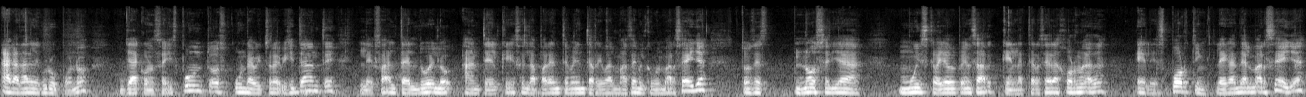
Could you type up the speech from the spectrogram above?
a ganar el grupo, ¿no? Ya con 6 puntos, una victoria visitante, le falta el duelo ante el que es el aparentemente rival más débil como el Marsella, entonces no sería muy descabellado pensar que en la tercera jornada el Sporting le gane al Marsella,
